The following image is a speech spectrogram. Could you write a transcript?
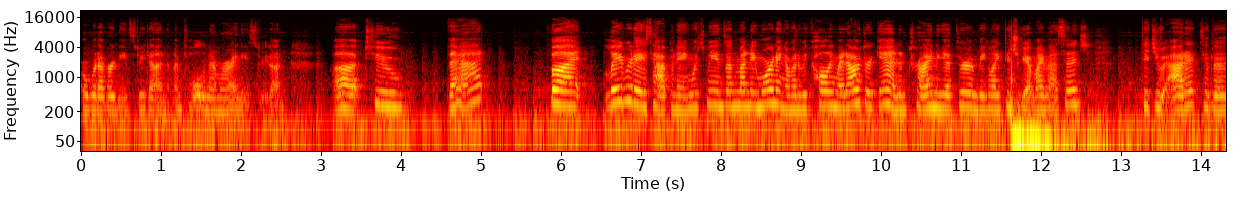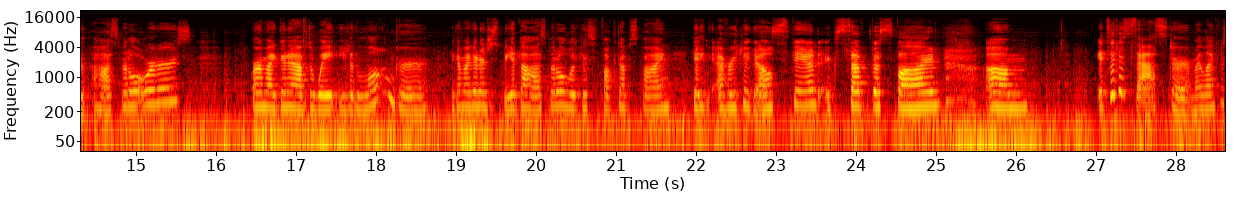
or whatever needs to be done. I'm told an MRI needs to be done uh, to that. But Labor Day is happening, which means on Monday morning I'm going to be calling my doctor again and trying to get through and being like, "Did you get my message? Did you add it to the hospital orders? Or am I going to have to wait even longer? Like, am I going to just be at the hospital with this fucked up spine, getting everything else scanned except the spine? Um, it's a disaster. My life is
